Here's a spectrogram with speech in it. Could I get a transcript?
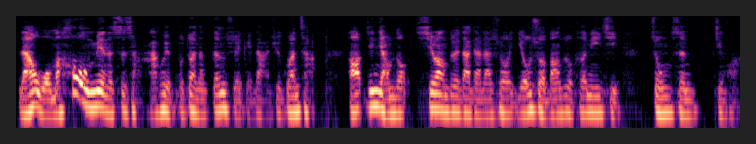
然后我们后面的市场还会不断的跟随给大家去观察。好，今天讲不多，希望对大家来说有所帮助，和你一起终身进化。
